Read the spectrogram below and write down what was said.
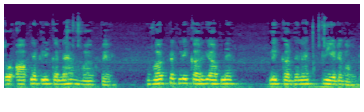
तो आपने क्लिक करना है वर्क पे। वर्क पे क्लिक करके आपने क्लिक कर देना है क्रिएट अकाउंट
